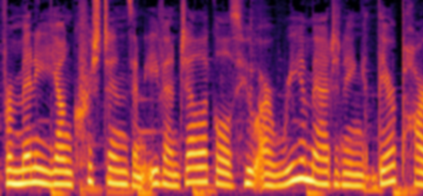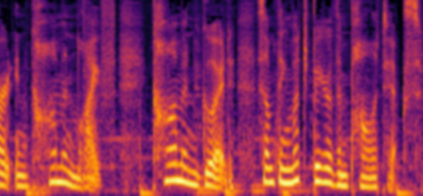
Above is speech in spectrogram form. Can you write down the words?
for many young Christians and evangelicals who are reimagining their part in common life, common good, something much bigger than politics.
